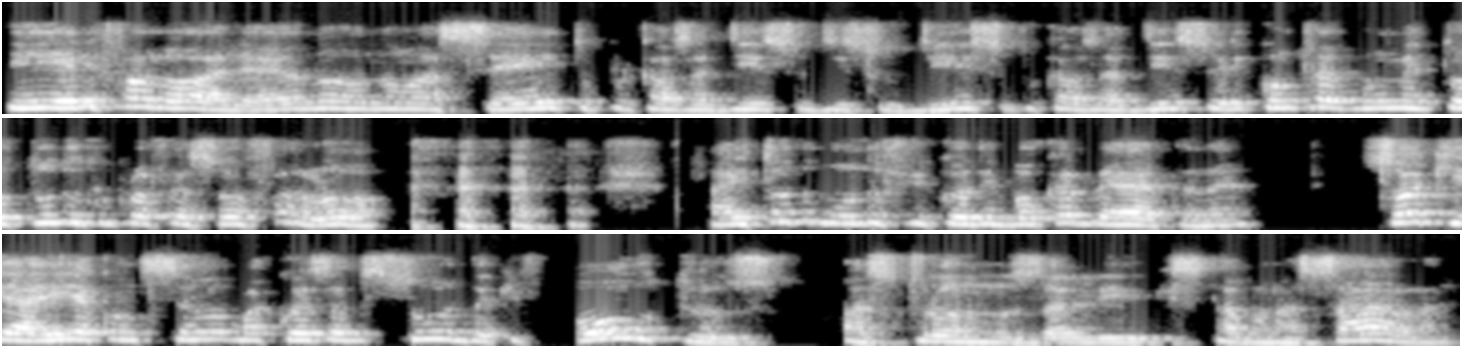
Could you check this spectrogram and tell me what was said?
E ele falou: Olha, eu não, não, aceito por causa disso, disso, disso, por causa disso. Ele contra-argumentou tudo que o professor falou. aí todo mundo ficou de boca aberta, né? Só que aí aconteceu uma coisa absurda: que outros astrônomos ali que estavam na sala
